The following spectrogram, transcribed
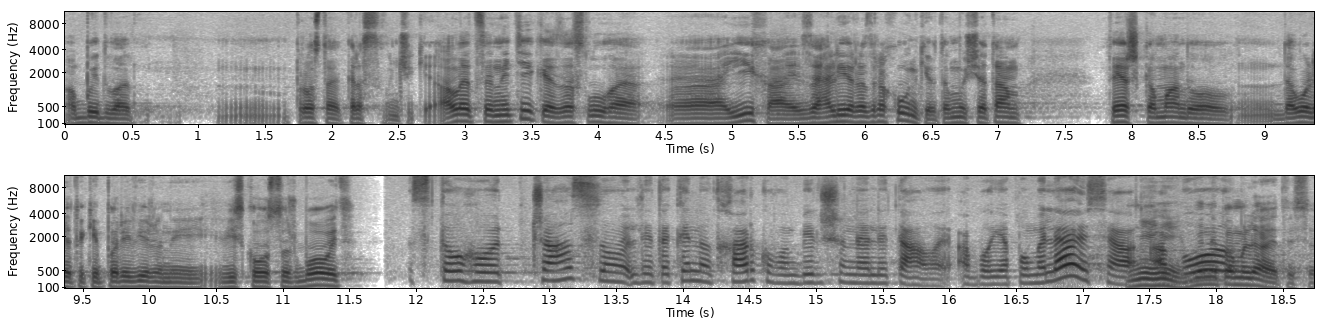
Обидва просто красунчики. Але це не тільки заслуга е, їх, а й взагалі розрахунків, тому що там теж командував доволі таки перевірений військовослужбовець. З того часу літаки над Харковом більше не літали. Або я помиляюся, Ні, ні, або ви не помиляєтеся.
